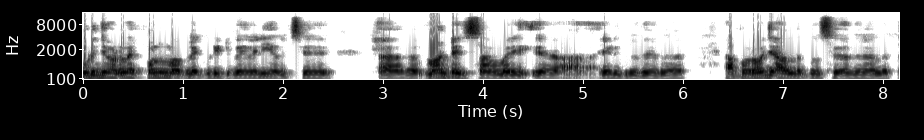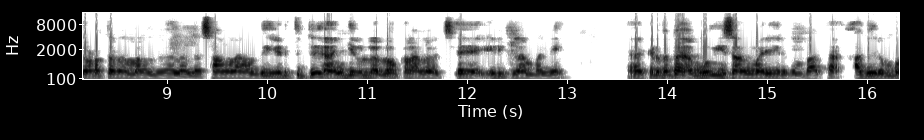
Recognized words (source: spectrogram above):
முடிஞ்ச உடனே பொண்ணு மாப்பிள்ளையை கூட்டிகிட்டு போய் வெளியே வச்சு மாண்டேஜ் சாங் மாதிரி எடுக்கிறது அது- அப்போ ரோஜா வந்த புதுசு அதில் அந்த தொடத்தோட மலர்ந்தது அந்த சாங்லாம் வந்து எடுத்துட்டு அங்கே உள்ள லோக்கலால் வச்சு எடிட்லாம் பண்ணி கிட்டத்தட்ட மூவி சாங் மாதிரியே இருக்கும் பார்த்தா. அது ரொம்ப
